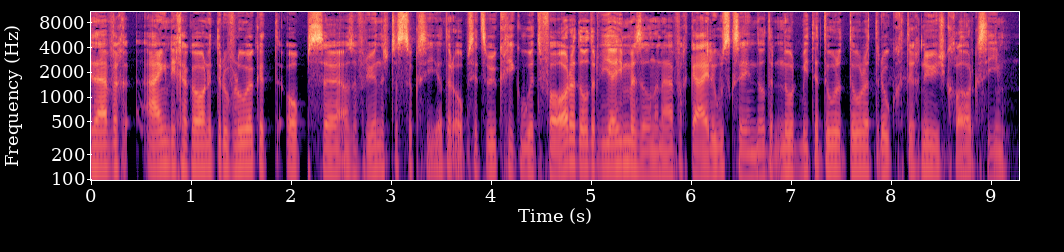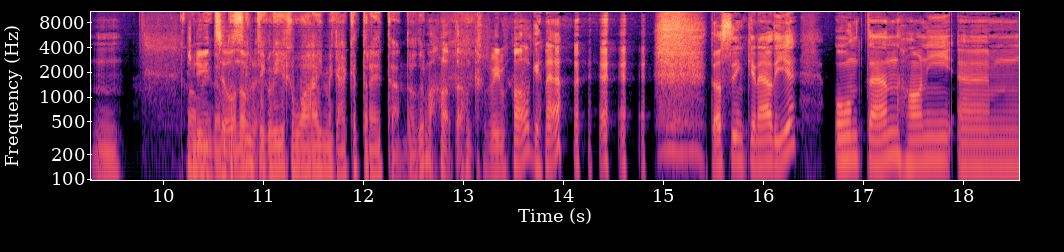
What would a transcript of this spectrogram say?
sie einfach eigentlich auch gar nicht darauf schauen, ob sie, also früher ist das so gewesen, oder? Ob sie jetzt wirklich gut fahren oder wie auch immer, sondern einfach geil aussehen, oder? Nur mit den durch, durchgedrückten Knien ist klar gewesen. Hm. Kann nicht so, das sind die gleichen, die einem gegengetreten haben, oder? Ah, danke vielmals, genau. das sind genau die. Und dann habe ich ähm,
